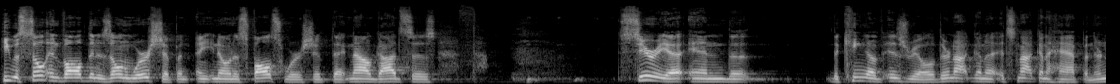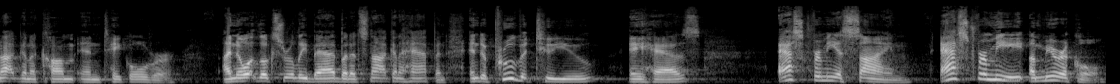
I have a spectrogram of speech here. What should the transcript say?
he was so involved in his own worship and, you know, in his false worship that now God says, Syria and the, the king of Israel, they're not gonna, it's not going to happen. They're not going to come and take over. I know it looks really bad, but it's not going to happen. And to prove it to you, Ahaz, ask for me a sign. Ask for me a miracle,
